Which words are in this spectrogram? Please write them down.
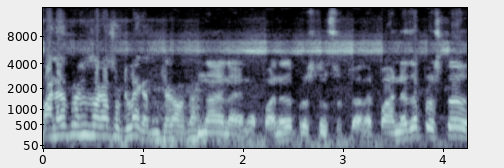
पाण्याचा प्रश्न सगळा सुटलाय का तुमच्या गावाचा? नाही नाही नाही. पाण्याचा प्रश्न सुटला नाही. पाण्याचा प्रश्न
